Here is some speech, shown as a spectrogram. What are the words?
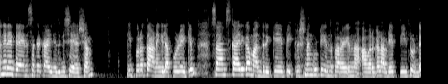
അങ്ങനെ ഡാൻസ് ഒക്കെ കഴിഞ്ഞതിന് ശേഷം ഇപ്പുറത്താണെങ്കിൽ അപ്പോഴേക്കും സാംസ്കാരിക മന്ത്രി കെ പി കൃഷ്ണൻകുട്ടി എന്ന് പറയുന്ന അവർകൾ അവിടെ എത്തിയിട്ടുണ്ട്.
